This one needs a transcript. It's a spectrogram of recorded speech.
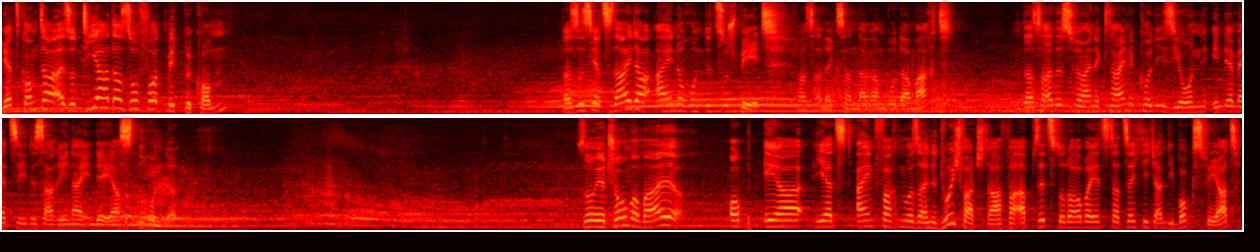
Jetzt kommt er, also die hat er sofort mitbekommen. Das ist jetzt leider eine Runde zu spät, was Alexander Rambo da macht. Das alles für eine kleine Kollision in der Mercedes Arena in der ersten Runde. So, jetzt schauen wir mal, ob er jetzt einfach nur seine Durchfahrtsstrafe absitzt oder ob er jetzt tatsächlich an die Box fährt.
